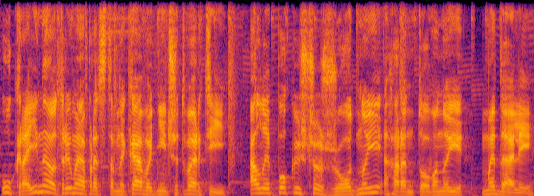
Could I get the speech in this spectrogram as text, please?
Україна отримає представника в одній четвертій, але поки що жодної гарантованої медалі.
